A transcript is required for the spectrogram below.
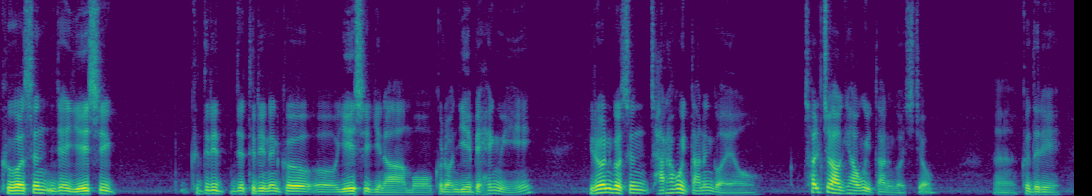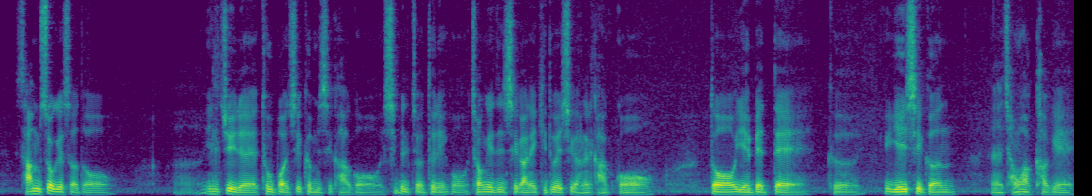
그것은 이제 예식 그들이 이제 드리는 그 어, 예식이나 뭐 그런 예배 행위 이런 것은 잘 하고 있다는 거예요. 철저하게 하고 있다는 것이죠. 그들이 삶 속에서도 어, 일주일에 두 번씩 금식하고 11조 드리고 정해진 시간에 기도의 시간을 갖고 또 예배 때 그 예식은 정확하게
